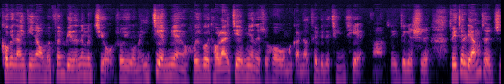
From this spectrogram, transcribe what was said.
，COVID-19 让我们分别了那么久，所以我们一见面，回过头来见面的时候，我们感到特别的亲切啊。所以这个是，所以这两者之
